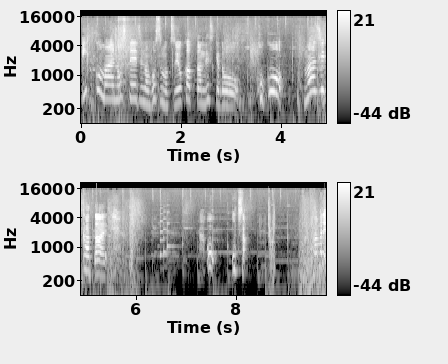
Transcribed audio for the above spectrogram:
1個前のステージのボスも強かったんですけどここマジ硬い。お落ちた。頑張れ。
